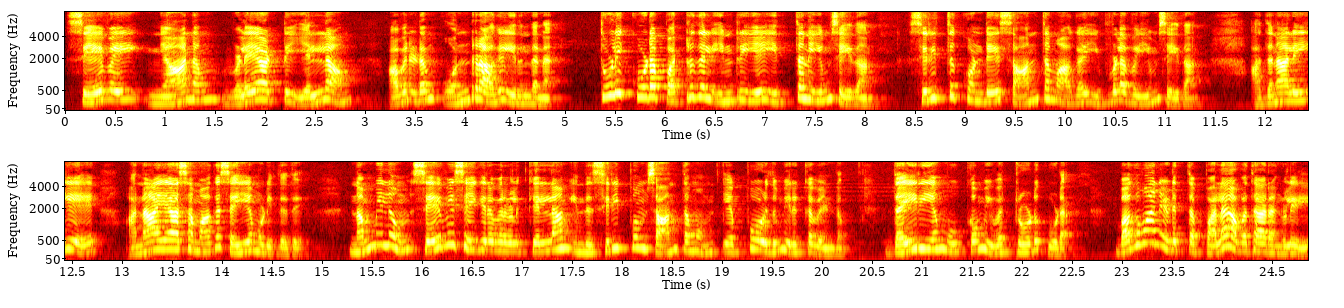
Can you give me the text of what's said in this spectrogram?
சேவை ஞானம் விளையாட்டு எல்லாம் அவனிடம் ஒன்றாக இருந்தன. துளிக்கூட பற்றுதல் இன்றியே இத்தனையும் செய்தான். சிரித்துக்கொண்டே சாந்தமாக இவ்வளவையும் செய்தான். அதனாலேயே அனாயாசமாக செய்ய முடிந்தது. நம்மிலும் சேவை செய்கிறவர்களுக்கெல்லாம் இந்த சிரிப்பும் சாந்தமும் எப்பொழுதும் இருக்க வேண்டும். தைரியம் ஊக்கம் இவற்றோடு கூட. பகவான் எடுத்த பல அவதாரங்களில்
